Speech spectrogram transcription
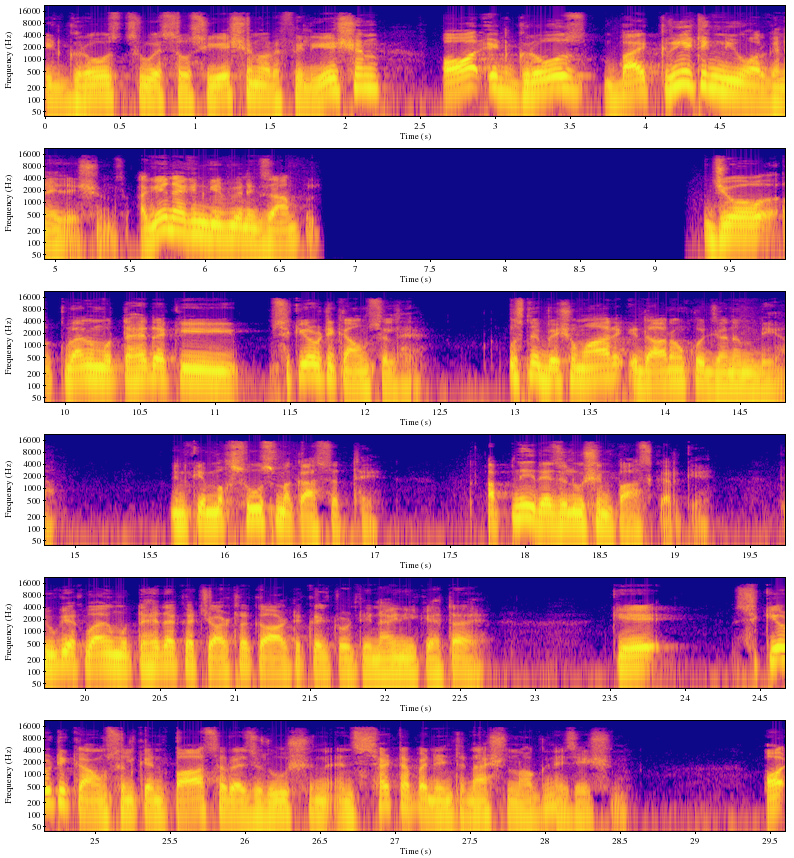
it grows through association or affiliation or it grows by creating new organization again I can give you an example جو اقوام متحدہ کی سیکیورٹی کاؤنسل ہے اس نے بے شمار اداروں کو جنم دیا ان کے مخصوص مقاصد تھے اپنی ریزولوشن پاس کر کے کیونکہ اقوام متحدہ کا چارٹر کا آرٹیکل 29 یہ کہتا ہے کہ security council can pass a resolution and set up an international organization or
